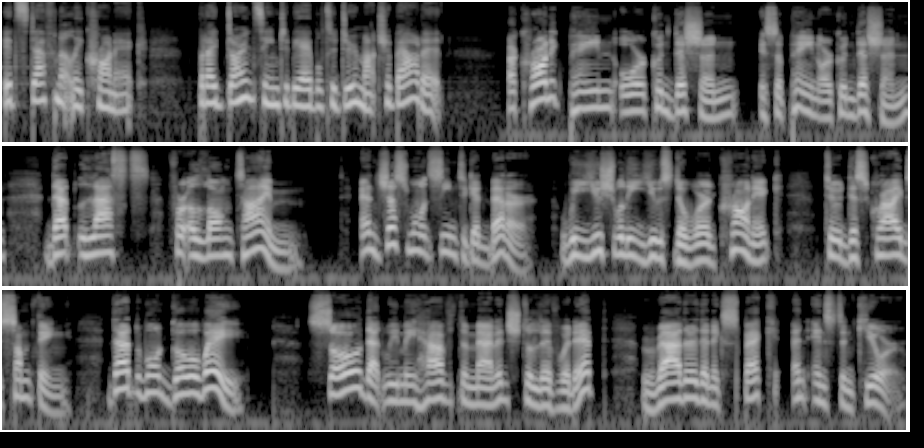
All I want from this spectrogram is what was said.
It's definitely chronic, but I don't seem to be able to do much about it. A chronic pain or condition is a pain or condition that lasts for a long time and just won't seem to get better. We usually use the word chronic to describe something that won't go away so that we may have to manage to live with it rather than expect an instant cure.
